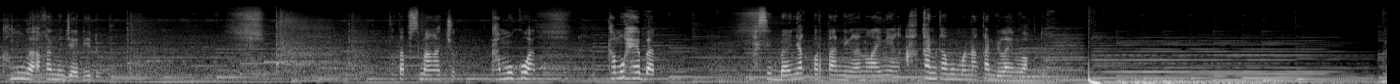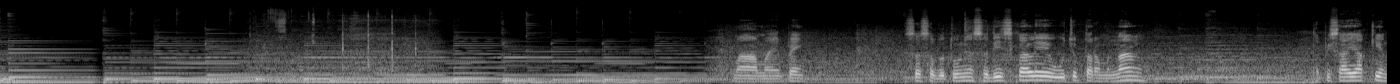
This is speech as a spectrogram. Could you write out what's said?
kamu nggak akan menjadi debu. Tetap semangat, Cuk. Kamu kuat. Kamu hebat. Masih banyak pertandingan lain yang akan kamu menangkan di lain waktu. Mama Epeng, saya sebetulnya sedih sekali Ucup Tara menang. Tapi saya yakin,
